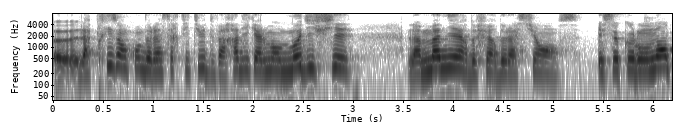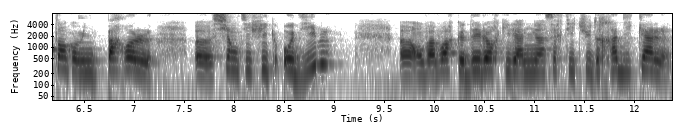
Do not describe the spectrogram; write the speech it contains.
euh, la prise en compte de l'incertitude va radicalement modifier la manière de faire de la science et ce que l'on entend comme une parole scientifique audible. Euh, on va voir que dès lors qu'il y a une incertitude radicale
